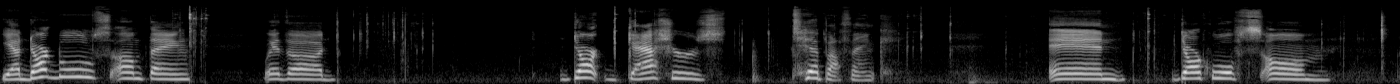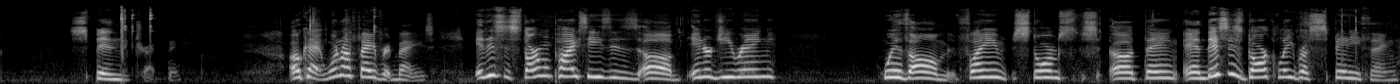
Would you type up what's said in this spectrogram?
Yeah, Dark Bull's um thing with uh Dark Gasher's tip, I think, and Dark Wolf's um spin track thing. Okay, one of my favorite bays. This is Thermal Pisces' uh, energy ring with um flame storms uh thing, and this is Dark Libra's spinny thing,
